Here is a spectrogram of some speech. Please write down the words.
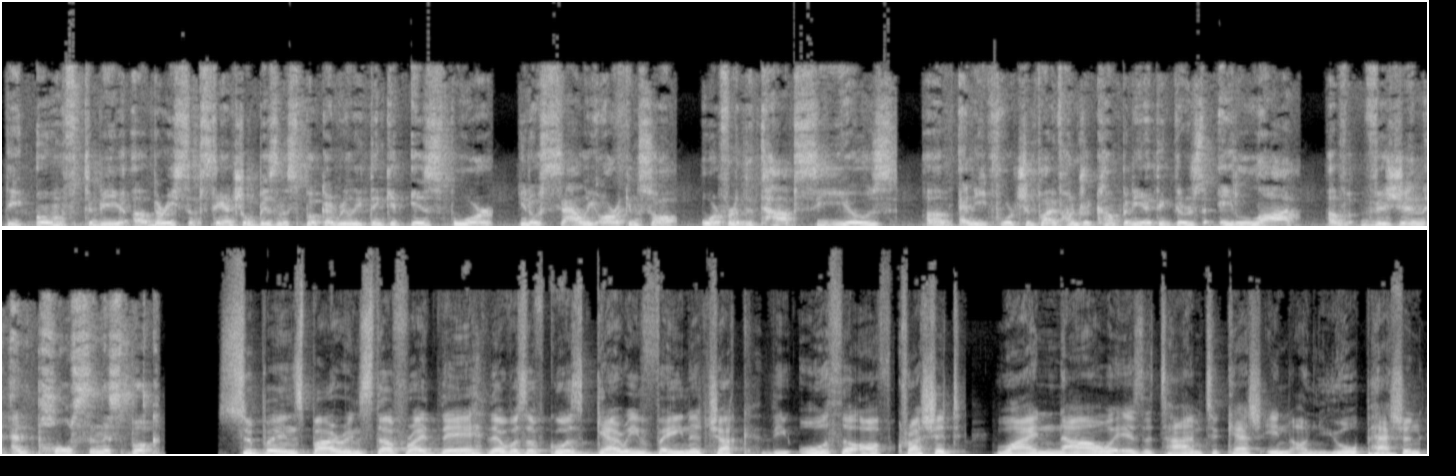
the oomph to be a very substantial business book. I really think it is for, you know, Sally, Arkansas, or for the top CEOs of any Fortune 500 company. I think there's a lot of vision and pulse in this book. Super inspiring stuff right there. There was, of course, Gary Vaynerchuk, the author of Crush It. Why now is the time to cash in on your passion.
